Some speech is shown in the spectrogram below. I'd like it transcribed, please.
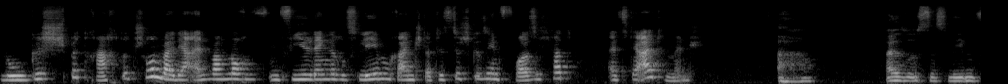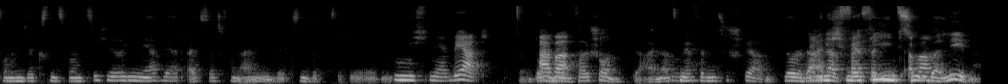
logisch betrachtet schon, weil der einfach noch ein viel längeres Leben rein statistisch gesehen vor sich hat als der alte Mensch. Aha. Also ist das Leben von einem 26-Jährigen mehr wert als das von einem 76-Jährigen? Nicht mehr wert. Doch, Aber- in dem Fall schon. Der eine hat es mehr verdient zu sterben. Ja, Oder der Ja, eine hat mehr verdient, zu überleben.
